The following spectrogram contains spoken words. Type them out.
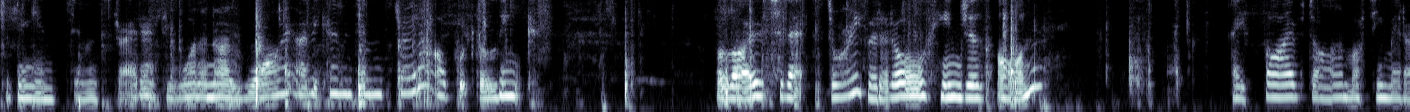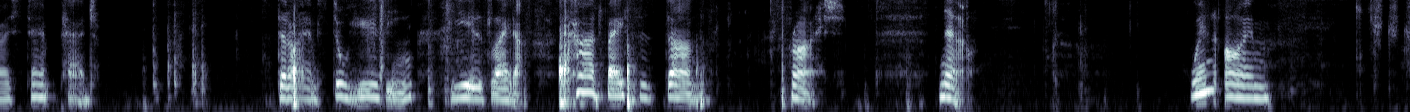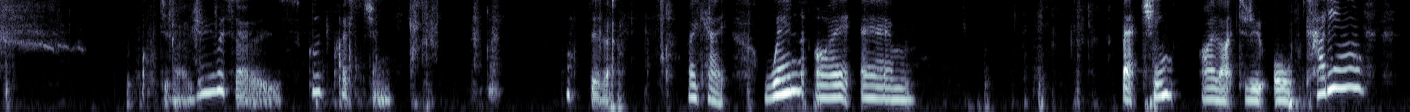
to being a demonstrator. If you want to know why I became a demonstrator, I'll put the link below to that story, but it all hinges on a $5 Mossy Meadow stamp pad that I am still using years later. Card base is done. Right. Now, when I'm... What did I do with those? Good question. There. Okay. When I am batching, I like to do all the cutting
